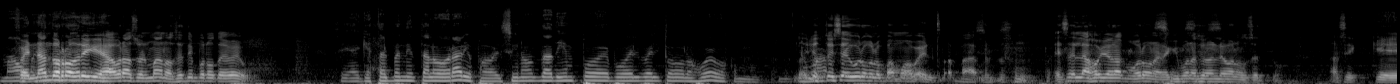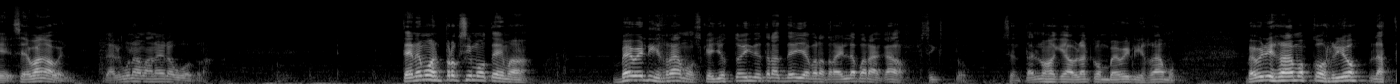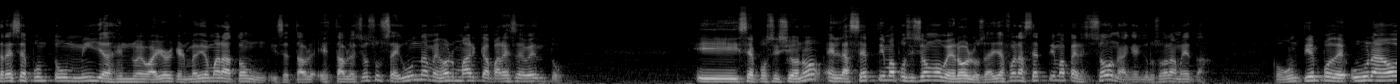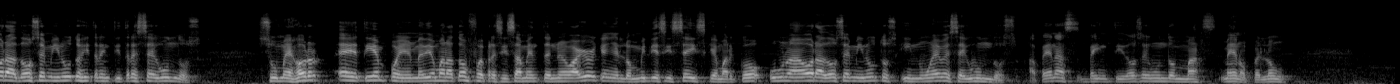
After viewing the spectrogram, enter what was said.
Más Fernando. Rodríguez, abrazo hermano. Hace tiempo no te veo. Sí, hay que estar pendiente a los horarios para ver si nos da tiempo de poder ver todos los juegos. Como No, yo estoy seguro que los vamos a ver. papá. Esa es la joya de la corona, el equipo nacional de baloncesto. Así que se van a ver, de alguna manera u otra. Tenemos el próximo tema. Beverly Ramos, que yo estoy detrás de ella para traerla para acá, Sixto. Sentarnos aquí a hablar con Beverly Ramos. Beverly Ramos corrió las 13.1 millas en Nueva York, el medio maratón, y se estable- estableció su segunda mejor marca para ese evento. Y se posicionó en la séptima posición overall. O sea, ella fue la séptima persona que cruzó la meta. Con un tiempo de 1 hora, 12 minutos y 33 segundos. Su mejor eh, tiempo en el medio maratón fue precisamente en Nueva York en el 2016, que marcó 1 hora, 12 minutos y 9 segundos. Apenas 22 segundos más, menos, perdón.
